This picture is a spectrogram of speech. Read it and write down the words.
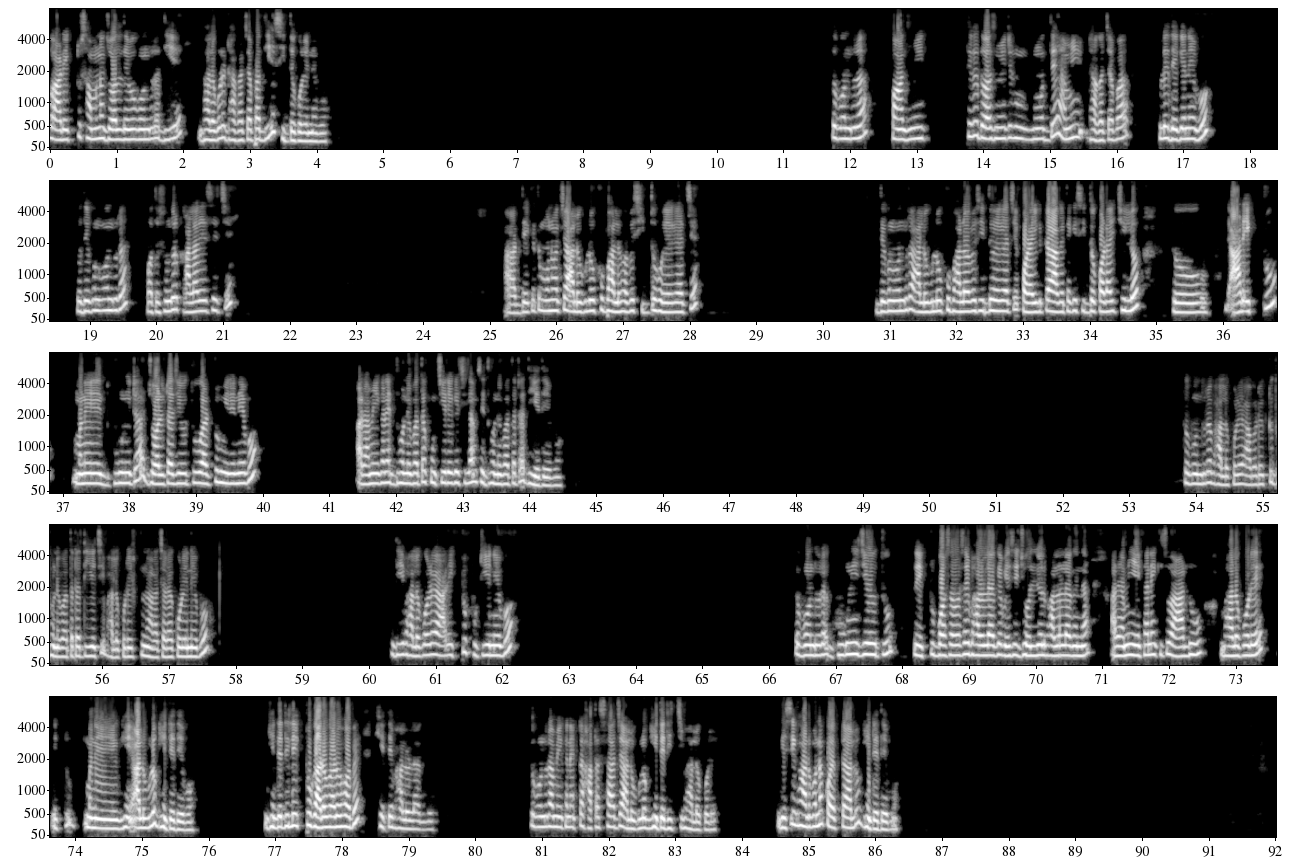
তো আর একটু সামান্য জল দেবো বন্ধুরা দিয়ে, ভালো করে ঢাকা চাপা দিয়ে সিদ্ধ করে নেব। তো বন্ধুরা, পাঁচ মিনিট থেকে দশ মিনিটের মধ্যে আমি ঢাকা চাপা খুলে দেখে নেব। তো দেখুন বন্ধুরা, কত সুন্দর কালার এসেছে। আর দেখে তো মনে হচ্ছে আলুগুলো খুব ভালোভাবে সিদ্ধ হয়ে গেছে। দেখুন বন্ধুরা, আলুগুলো খুব ভালোভাবে সিদ্ধ হয়ে গেছে। কড়াইটা আগে থেকে সিদ্ধ করাই ছিল। তো আর একটু মানে ঘুগনিটা, জলটা যেহেতু আর একটু মেরে নেব। আর আমি এখানে ধনে পাতা কুচিয়ে রেখেছিলাম, সেই ধনে পাতাটা দিয়ে দেব। তো বন্ধুরা, ভালো করে আবার একটু ধনে পাতাটা দিয়েছি, ভালো করে একটু নাড়াচাড়া করে নেব। দিয়ে ভালো করে আর একটু ফুটিয়ে নেব। তো বন্ধুরা, ঘুগনি যেহেতু, তো একটু বসা বসাই ভালো লাগে, বেশি ঝোল ঝোল ভালো লাগে না। আর আমি এখানে কিছু আলু ভালো করে একটু মানে আলুগুলো ঘেঁটে দেব। ঘেঁটে দিলে একটু গাঢ় গাঢ় হবে, খেতে ভালো লাগবে। তো বন্ধুরা, আমি এখানে একটা হাতার সাহায্যে আলুগুলো ঘেঁটে দিচ্ছি ভালো করে। বেশি ঘাঁটবো না, কয়েকটা আলু ঘেঁটে দেব।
